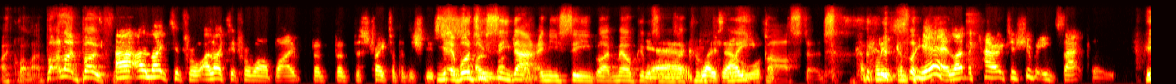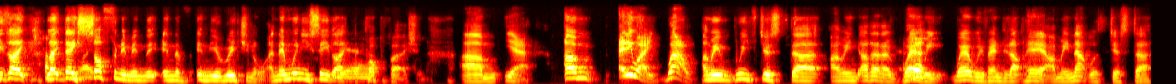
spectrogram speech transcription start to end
I quite like, it. but I like both. I, right? I liked it for I liked it for a while, but I, but, but the straight up edition is yeah, once so you see that better. and you see like Mel Gibson Yeah, a it blows it out of the complete bastard. complete, complete like- yeah, like the character should be exactly. He's like like they soften him in the in the in the original, and then when you see like the proper version, um, yeah. Um. Anyway, wow. I mean, we've just. uh I mean, I don't know where we where we've ended up here. I mean, that was just. uh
